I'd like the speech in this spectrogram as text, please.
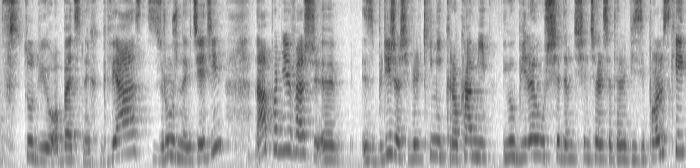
w studiu obecnych gwiazd z różnych dziedzin. No a ponieważ e, zbliża się wielkimi krokami jubileusz 70-lecia telewizji polskiej,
